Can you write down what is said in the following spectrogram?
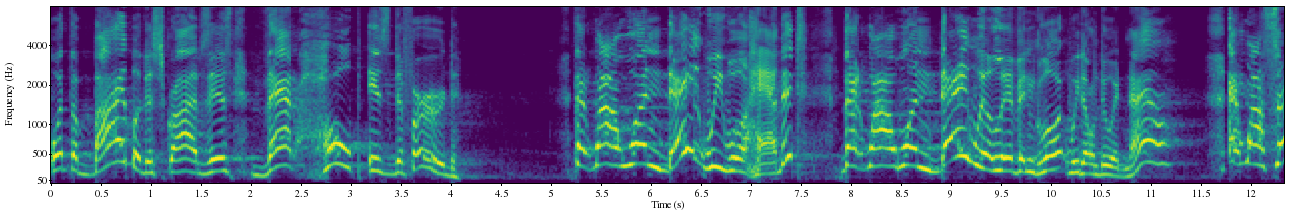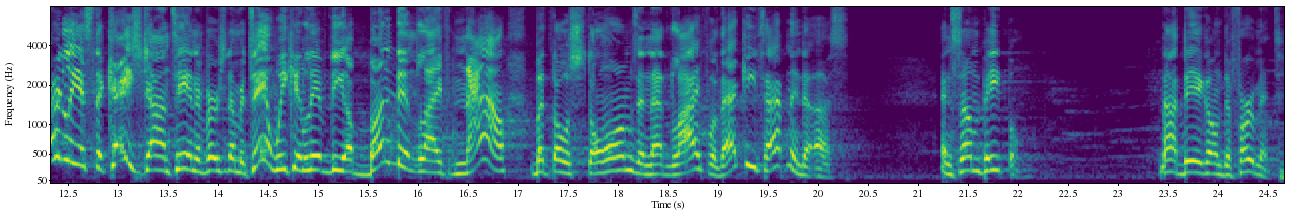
what the Bible describes is that hope is deferred. That while one day we will have it, that while one day we'll live in glory, we don't do it now. And while certainly it's the case, John 10 and verse number 10, we can live the abundant life now, but those storms and that life, well, that keeps happening to us. And some people, not big on deferment.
